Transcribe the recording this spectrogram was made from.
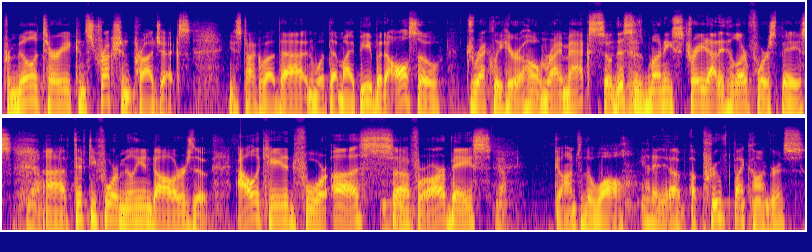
from military construction projects. You just talk about that and what that might be, but also directly here at home, right, Max? So mm-hmm. this is money straight out of Hill Air Force Base. Yeah. Uh, $54 million allocated for us, uh, mm-hmm. uh, for our base. Yeah gone to the wall. And uh, approved by Congress.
